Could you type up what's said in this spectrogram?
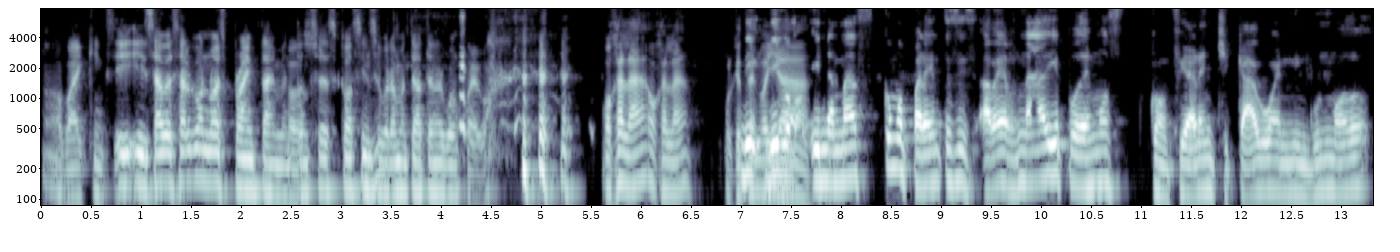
No, Vikings. Y, y sabes algo, no es prime time, Todos. entonces Cousins seguramente va a tener buen juego. Ojalá, ojalá, porque tengo digo, ya... y nada más como paréntesis, a ver, nadie podemos confiar en Chicago en ningún modo,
